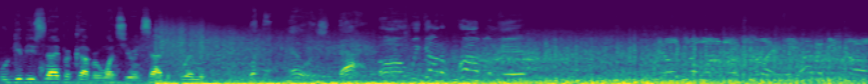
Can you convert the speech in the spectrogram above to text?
We'll give you sniper cover once you're inside the perimeter. What the hell is that? Uh, we got a problem here. Delta 1 X-ray, we have a missile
